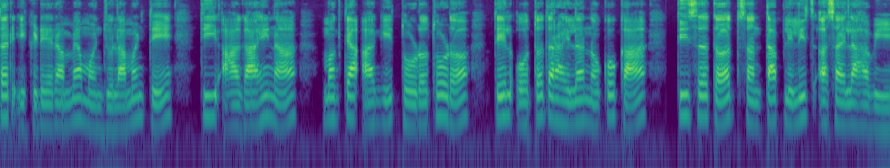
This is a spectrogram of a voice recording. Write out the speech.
तर इकडे रम्या मंजूला म्हणते ती आग आहे ना मग त्या आगीत थोडं थोडं तेल ओतत राहिलं नको का? ती सतत संतापलेलीच असायला हवी.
